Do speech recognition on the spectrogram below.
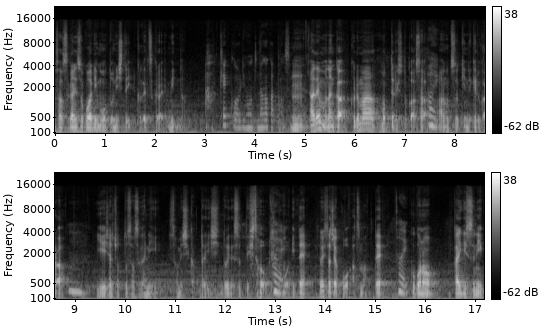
さすがにそこはリモートにして1ヶ月くらいみんな。あ結構リモート長かったんですね、うん、あでもなんか車持ってる人とかはさ、はい。あの通勤できるから、うん。家じゃちょっとさすがに寂しかったりしんどいですっていう人はい。もいて、そういう人たちがこう集まってはい。ここの会議室に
